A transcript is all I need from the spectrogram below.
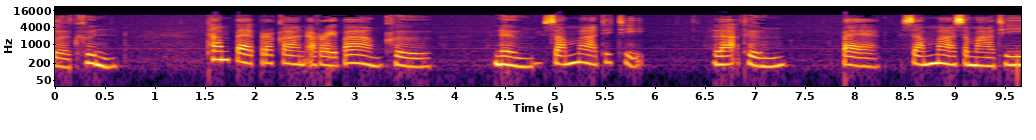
เกิดขึ้นทำแปดประการอะไรบ้าง คือ หนึ่งสัมมาทิฏฐิ ละถึง 8. สัมมาสมาธิ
